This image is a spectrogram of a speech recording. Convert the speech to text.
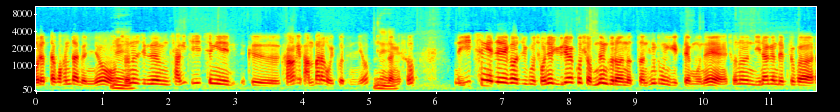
벌였다고 한다면요. 네. 저는 지금 자기 지지층이 그 강하게 반발하고 있거든요. 네. 민주당에서. 근데 이 층에 대해 가지고 전혀 유리할 것이 없는 그런 어떤 행동이기 때문에 저는 이낙연 대표가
